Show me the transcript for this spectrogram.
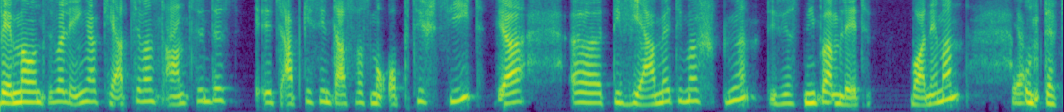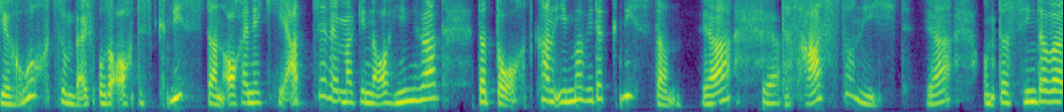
wenn wir uns überlegen, eine Kerze, wenn du anzündest, jetzt abgesehen das, was man optisch sieht, ja, äh, die Wärme, die wir spüren, die wirst nie beim LED wahrnehmen. Ja. Und der Geruch zum Beispiel oder auch das Knistern, auch eine Kerze, wenn man genau hinhört, der Docht kann immer wieder knistern. Ja? ja, das hast du nicht. Ja, und das sind aber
